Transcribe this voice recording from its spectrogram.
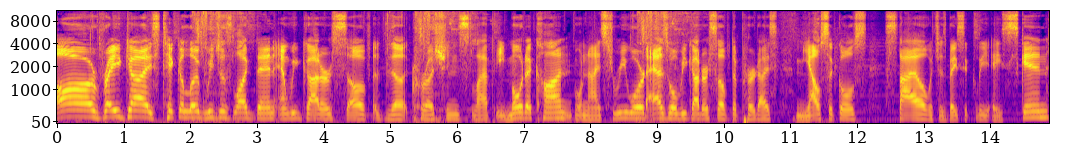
Alright guys, take a look, we just logged in and we got ourselves the Crushing Slap emoticon, well, nice reward, as well we got ourselves the Paradise Meowsicles style, which is basically a skin,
